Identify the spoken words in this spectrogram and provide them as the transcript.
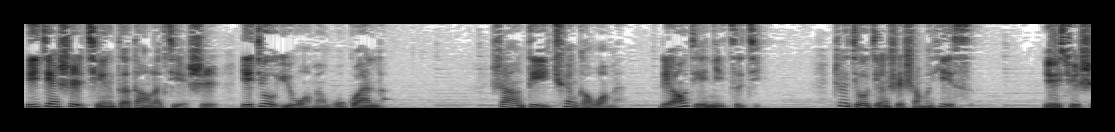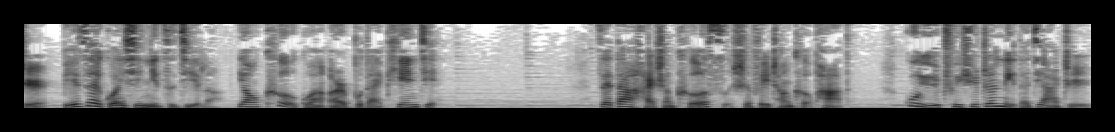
一件事情得到了解释，也就与我们无关了。上帝劝告我们：了解你自己，这究竟是什么意思？也许是别再关心你自己了，要客观而不带偏见。在大海上渴死是非常可怕的。过于吹嘘真理的价值，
